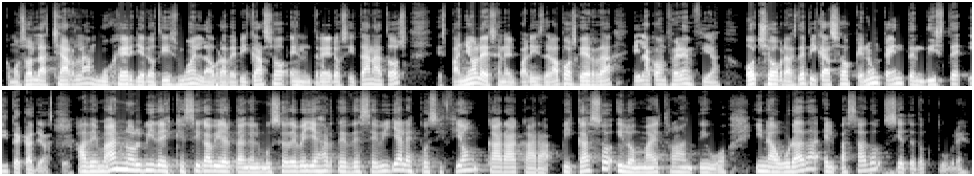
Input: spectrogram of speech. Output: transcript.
como son la charla Mujer y erotismo en la obra de Picasso, entre Eros y Tánatos, Españoles en el París de la posguerra, y la conferencia Ocho obras de Picasso que nunca entendiste y te callaste. Además, no olvidéis que sigue abierta en el Museo de Bellas Artes de Sevilla la exposición Cara a Cara, Picasso y los Maestros Antiguos, inaugurada el pasado 7 de octubre.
